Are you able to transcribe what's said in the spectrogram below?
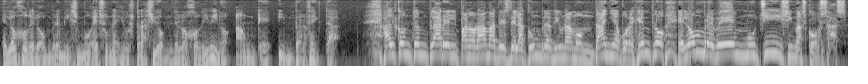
El ojo del hombre mismo es una ilustración del ojo divino, aunque imperfecta. Al contemplar el panorama desde la cumbre de una montaña, por ejemplo, el hombre ve muchísimas cosas.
